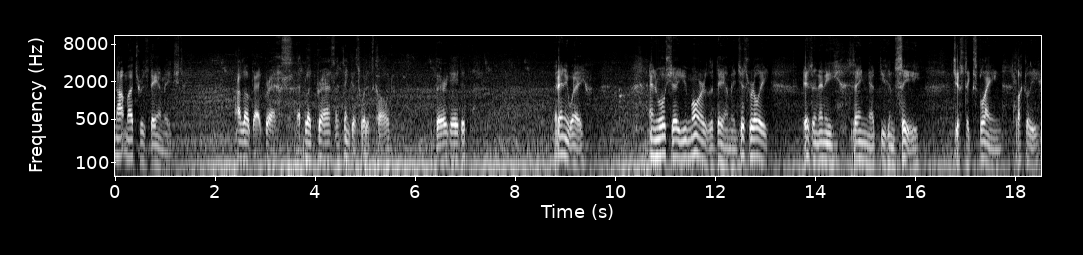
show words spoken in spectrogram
not much was damaged. I love that grass. That blood grass, I think that's what it's called. Variegated. But anyway, and we'll show you more of the damage. This really isn't anything that you can see. Just explain. Luckily,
